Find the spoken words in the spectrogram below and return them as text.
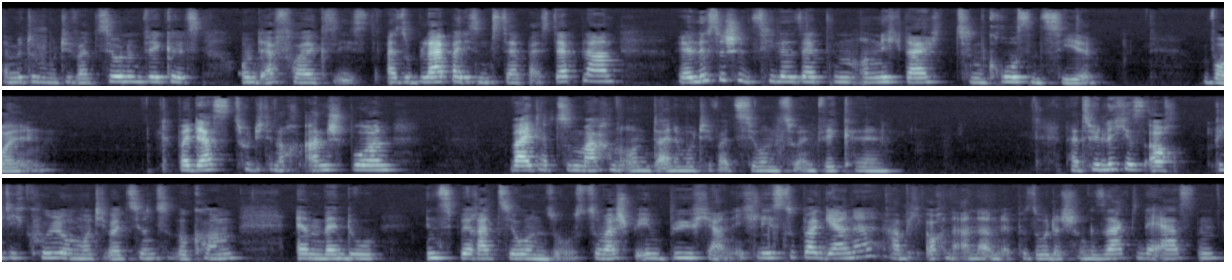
damit du Motivation entwickelst und Erfolg siehst. Also bleib bei diesem Step-by-Step-Plan, realistische Ziele setzen und nicht gleich zum großen Ziel wollen. Weil das tut dich dann auch anspornen, weiterzumachen und deine Motivation zu entwickeln. Natürlich ist auch richtig cool, um Motivation zu bekommen, ähm, wenn du Inspiration suchst, zum Beispiel in Büchern. Ich lese super gerne, habe ich auch in einer anderen Episode schon gesagt, in der ersten,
